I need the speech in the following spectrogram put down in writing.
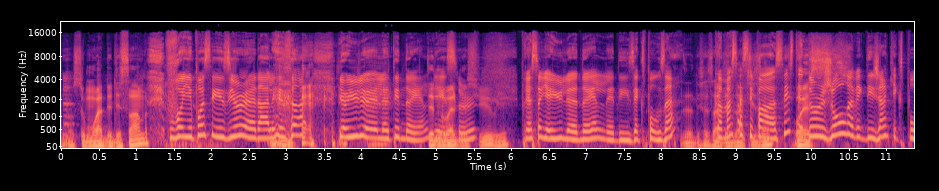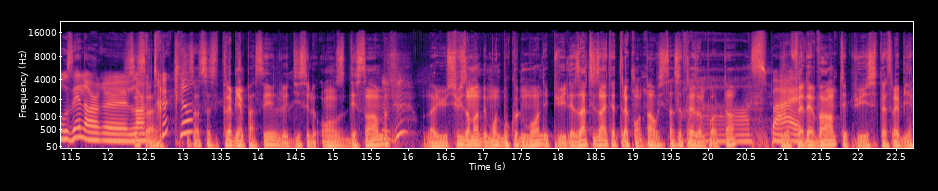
dans ce mois de décembre. Vous voyez pas ses yeux euh, dans les airs. Il y a eu le, thé de Noël, C'est bien Noël, sûr. bien sûr, oui. Après ça, il y a eu le Noël des exposants. De- de- ça, Comment des ça s'est passé? C'était Ouais, deux jours avec des gens qui exposaient leurs euh, trucs, là? Ça, ça s'est très bien passé, le 10 et le 11 décembre. Mhm. On a eu suffisamment de monde, beaucoup de monde. Et puis, les artisans étaient très contents aussi, ça, c'est très important. Ah, Ils ont super. fait des ventes et puis c'était très bien.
